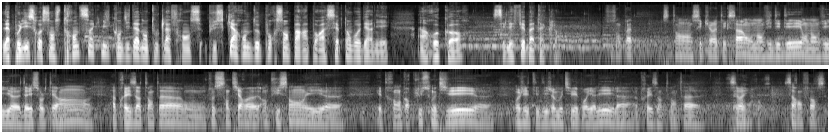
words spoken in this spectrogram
la police recense 35 000 candidats dans toute la France, plus 42% par rapport à septembre dernier. Un record, c'est l'effet Bataclan. On ne se sent pas en sécurité que ça, on a envie d'aider, on a envie euh, d'aller sur le terrain. Après les attentats, on peut se sentir euh, impuissant et euh, être encore plus motivé. Moi j'étais déjà motivé pour y aller et là, après les attentats, c'est vrai, ça renforce.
